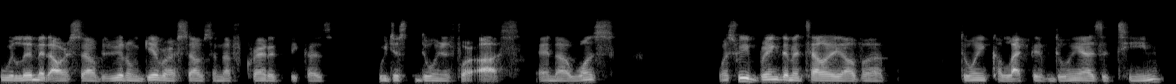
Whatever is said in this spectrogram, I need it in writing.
we limit ourselves. We don't give ourselves enough credit because we're just doing it for us. And uh, once once we bring the mentality of uh, doing collective, doing as a team,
